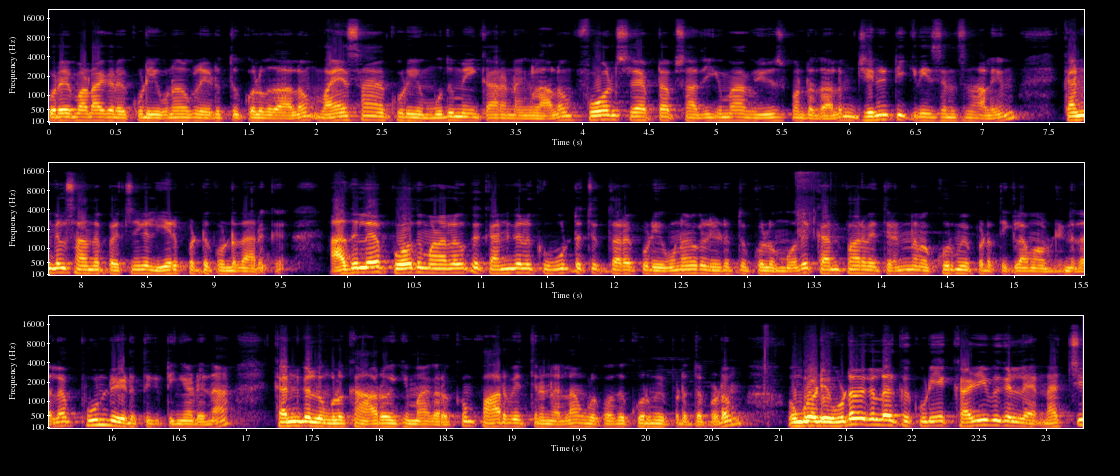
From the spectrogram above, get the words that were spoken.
குறைபாடாக இருக்கக்கூடிய உணவுகளை எடுத்துக்கொள்வதாலும் வயசாகக்கூடிய முதுமை காரணங்களாலும் ஃபோன்ஸ் லேப்டாப்ஸ் அதிகமாக யூஸ் பண்ணுறதாலும் ஜெனட்டிக் ரீசன்ஸ்னாலையும் கண்கள் சார்ந்த பிரச்சனைகள் ஏற்பட்டு கொண்டு தான் இருக்குது அதில் போதுமான அளவுக்கு கண்களுக்கு ஊட்டச்சத்து தரக்கூடிய உணவுகள் எடுத்துக்கொள்ளும் போது கண் பார்வை திறனை நம்ம கூர்மைப்படுத்திக்கலாம் அப்படின்றதால பூண்டு எடுத்துக்கிட்டிங்க அப்படின்னா கண்கள் உங்களுக்கு ஆரோக்கியமாக இருக்கும் பார்வை திறன் எல்லாம் உங்களுக்கு வந்து கூர்மைப்படுத்தப்படும். உங்களுடைய உடல்களில் இருக்கக்கூடிய கழிவுகளில் நச்சு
